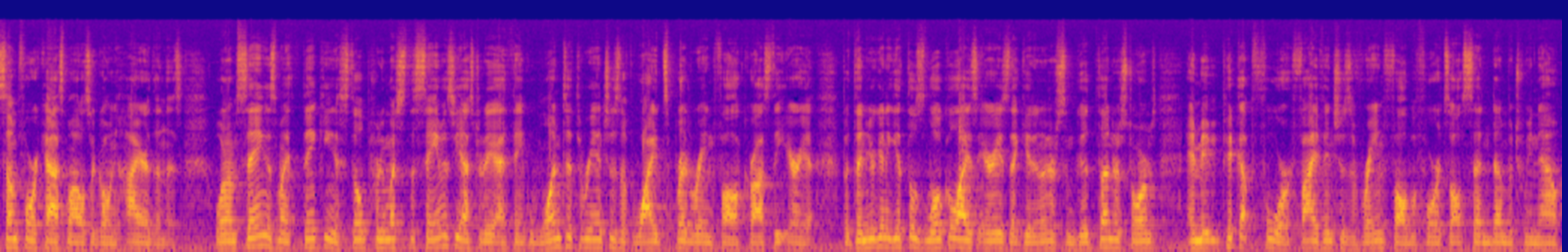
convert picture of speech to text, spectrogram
Some forecast models are going higher than this. What I'm saying is my thinking is still pretty much the same as yesterday. I think one to three inches of widespread rainfall across the area. But then you're going to get those localized areas that get under some good thunderstorms and maybe pick up four or five inches of rainfall before it's all said and done between now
